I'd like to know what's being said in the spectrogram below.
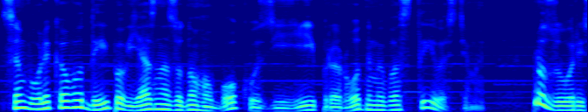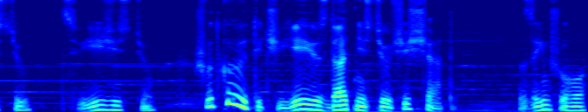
Символіка води пов'язана з одного боку з її природними властивостями, прозорістю, свіжістю, швидкою течією, здатністю очищати, з іншого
